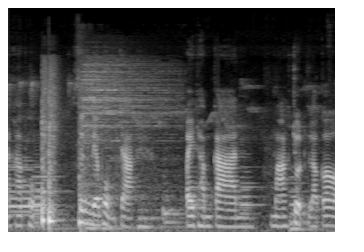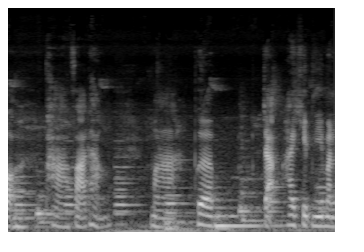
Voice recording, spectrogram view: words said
นะครับผมซึ่งเดี๋ยวผมจะไปทำการมาร์กจุดแล้วก็ผ่าฝาถัง มาเพื่อจะให้คลิปนี้มัน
